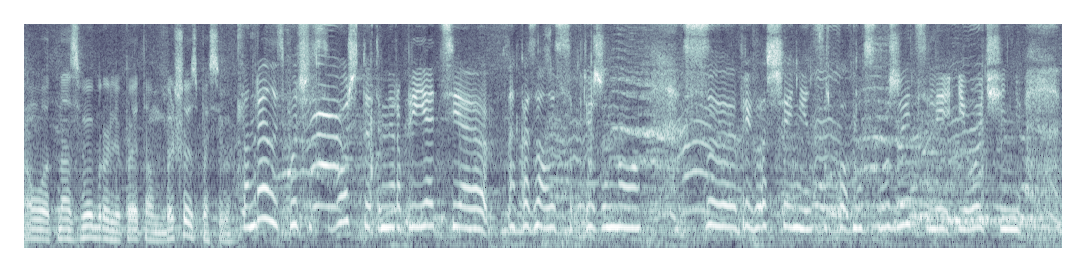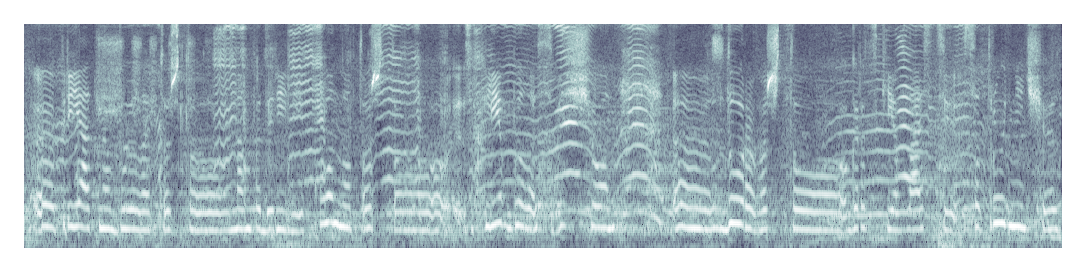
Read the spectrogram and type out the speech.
Вот, нас выбрали, поэтому большое спасибо. Понравилось больше всего, что это мероприятие оказалось сопряжено с приглашением церковных служителей. И очень э, приятно было то, что нам подарили икону, то, что хлеб был освящен. Э, здорово, что городские власти сотрудничают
